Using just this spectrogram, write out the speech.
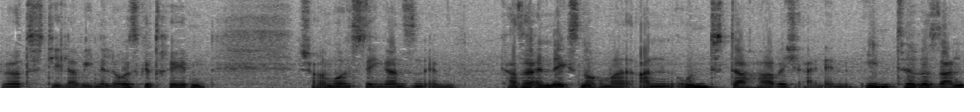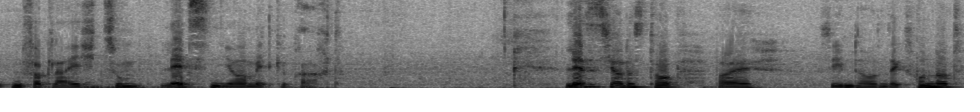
wird die Lawine losgetreten. Schauen wir uns den ganzen im Kassa-Index nochmal an und da habe ich einen interessanten Vergleich zum letzten Jahr mitgebracht. Letztes Jahr das Top bei 7600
